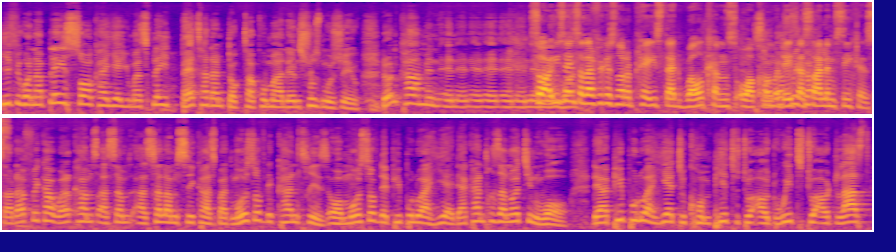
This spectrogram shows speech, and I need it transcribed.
If you're going to play soccer here, you must play it better than Dr. Khumalo and Shoes Moshoeu. Don't come and... and, and, and, and so are you saying South Africa is not a place that welcomes or accommodates Africa, asylum seekers? South Africa welcomes asylum seekers, but most of the countries or most of the people who are here, their countries are not in war. There are people who are here to compete, to outwit, to outlast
